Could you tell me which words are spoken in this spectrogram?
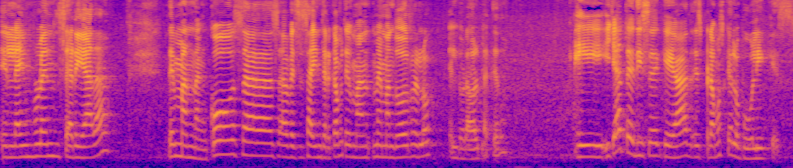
en la influenciariada te mandan cosas, a veces hay intercambio. Te man- me mandó dos reloj, el dorado al plateado. Y, y ya te dice que ah, esperamos que lo publiques.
